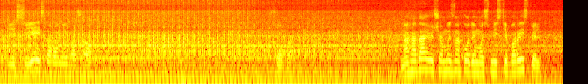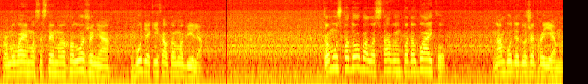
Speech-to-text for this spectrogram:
Такий з цієї сторони бачок. Супер. Нагадаю, що ми знаходимося в місті Бориспіль, промиваємо системи охолодження в будь-яких автомобілях. Кому сподобалось, ставимо подобайку. Нам буде дуже приємно.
